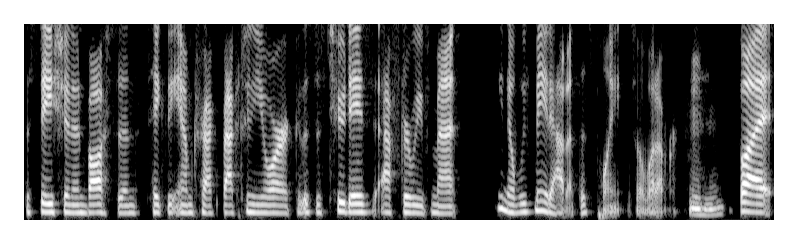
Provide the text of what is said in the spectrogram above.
the station in Boston to take the Amtrak back to New York. This is two days after we've met. You know, we've made out at this point, so whatever. Mm-hmm. But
